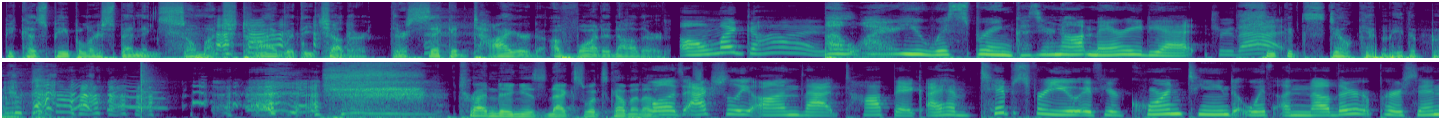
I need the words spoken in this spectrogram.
because people are spending so much time with each other. They're sick and tired of one another. Oh my gosh. But why are you whispering? Because you're not married yet. True that. She could still give me the boot. Trending is next. What's coming up? Well, it's actually on that topic. I have tips for you if you're quarantined with another person,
